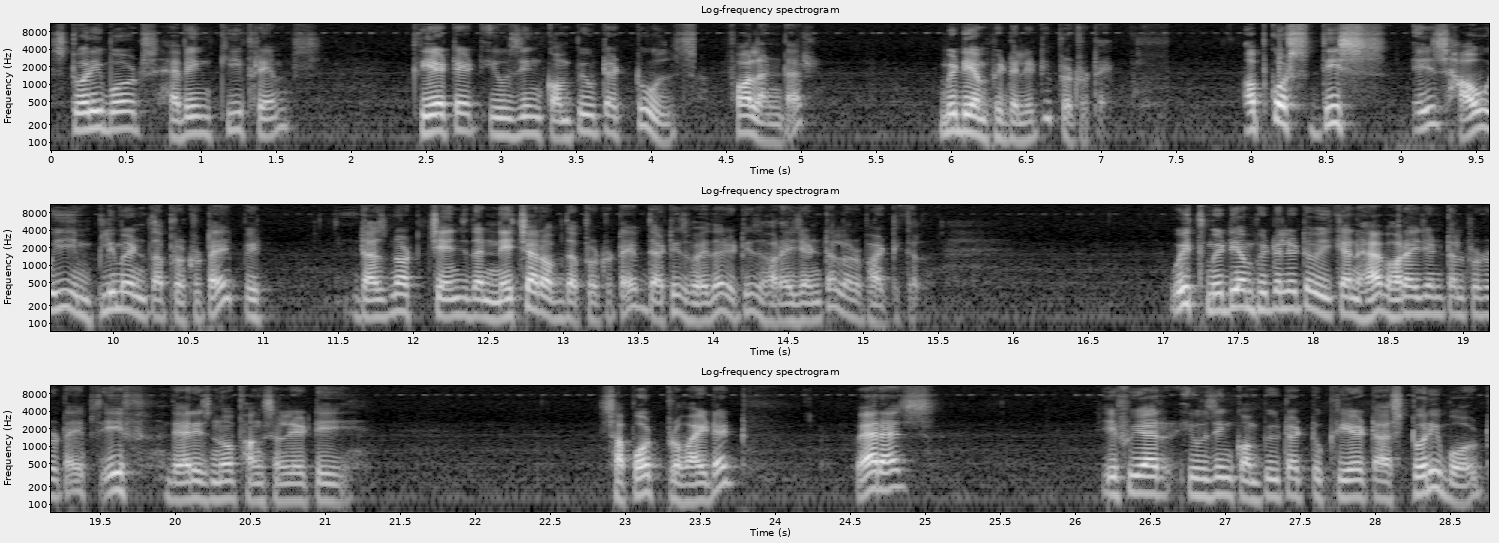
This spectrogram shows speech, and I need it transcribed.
storyboards having keyframes created using computer tools fall under medium fidelity prototype. Of course, this is how we implement the prototype, it does not change the nature of the prototype that is whether it is horizontal or vertical. With medium fidelity we can have horizontal prototypes if there is no functionality support provided, whereas if we are using computer to create a storyboard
